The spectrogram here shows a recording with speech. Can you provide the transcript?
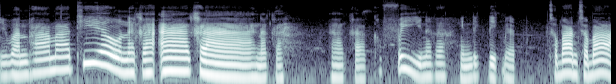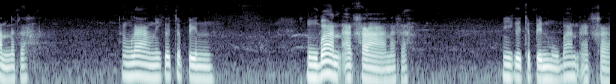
มีวันพามาเที่ยวนะคะอาคานะคะอาคาคอฟฟี่นะคะ เห็นเด็กๆแบบชาวบ้านชาวบ้านนะคะ ข้างล่างนี้ก็จะเป็นหมู่บ้านอาคานะคะ นี่ก็จะเป็นหมู่บ้านอาคา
